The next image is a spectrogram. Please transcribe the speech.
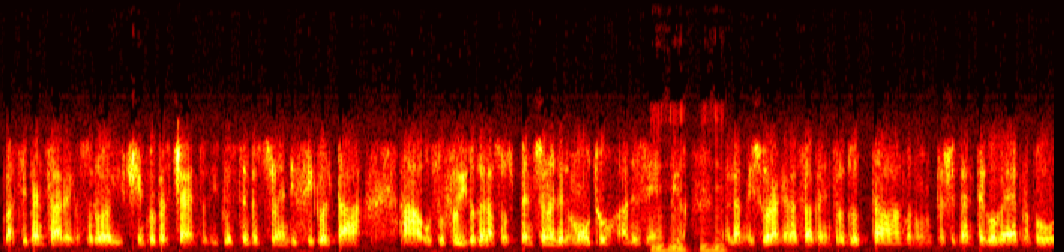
Basti pensare che solo il 5% di queste persone in difficoltà ha usufruito della sospensione del mutuo, ad esempio, uh-huh, uh-huh. la misura che era stata introdotta con un precedente governo proprio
